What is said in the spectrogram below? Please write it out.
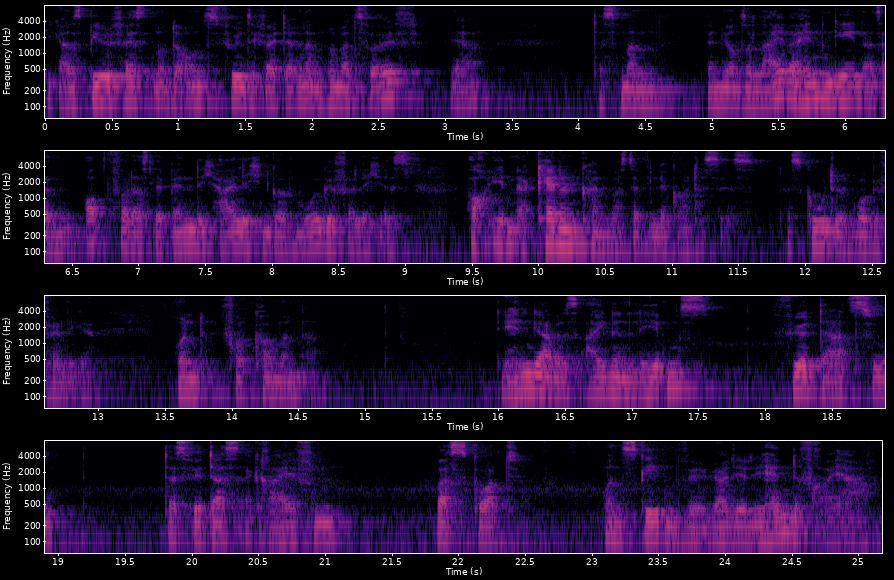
Die ganz Bibelfesten unter uns fühlen sich vielleicht erinnern an Römer 12, ja, dass man, wenn wir unsere Leiber hingehen, als ein Opfer, das lebendig, heilig und Gott wohlgefällig ist, auch eben erkennen können, was der Wille Gottes ist. Das Gute, Wohlgefällige und Vollkommene. Die Hingabe des eigenen Lebens führt dazu, dass wir das ergreifen, was Gott uns geben will, weil wir die Hände frei haben.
